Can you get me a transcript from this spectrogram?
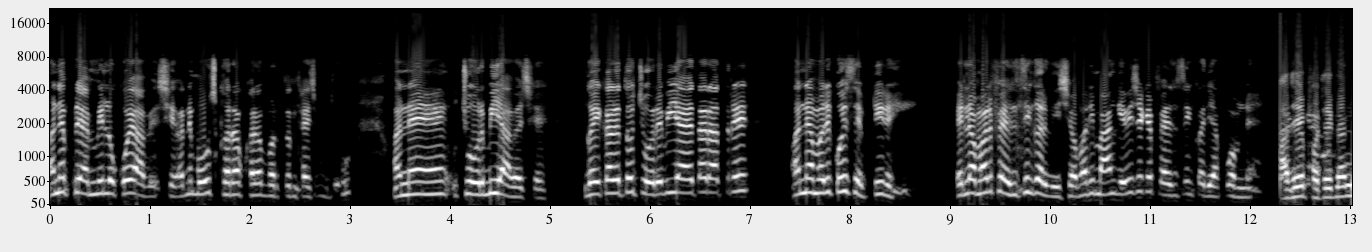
અને પ્રેમી લોકો આવે છે. અને બહુ જ ખરાબ ખરાબ વર્તન થાય છે બધું. અને ચોર બી આવે છે. ગઈકાલે તો ચોરે બી આવ્યા હતા રાત્રે અને અમારી કોઈ સેફટી નહીં. એટલે અમારે ફેન્સિંગ કરવી છે. અમારી માંગ એવી છે કે ફેન્સિંગ કરી આપો અમને. આજે ફતેગંજ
